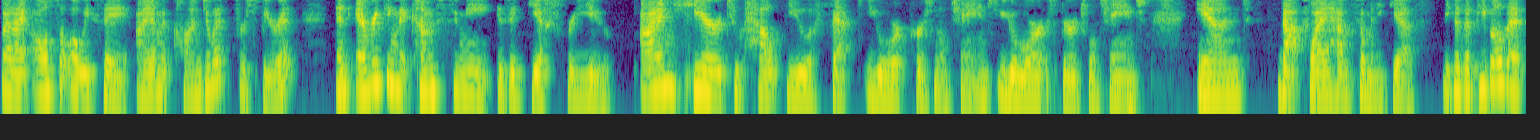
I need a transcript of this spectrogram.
But I also always say I am a conduit for spirit, and everything that comes to me is a gift for you. I'm here to help you affect your personal change, your spiritual change. And that's why I have so many gifts because the people that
